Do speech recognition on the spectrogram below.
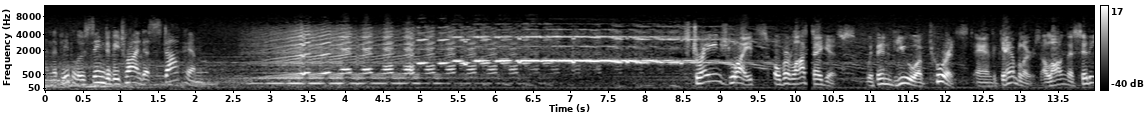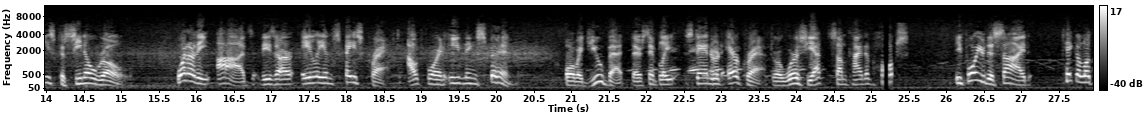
and the people who seem to be trying to stop him. Strange lights over Las Vegas, within view of tourists and gamblers along the city's Casino Row. What are the odds these are alien spacecraft out for an evening spin? Or would you bet they're simply standard aircraft, or worse yet, some kind of hoax? Before you decide, take a look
